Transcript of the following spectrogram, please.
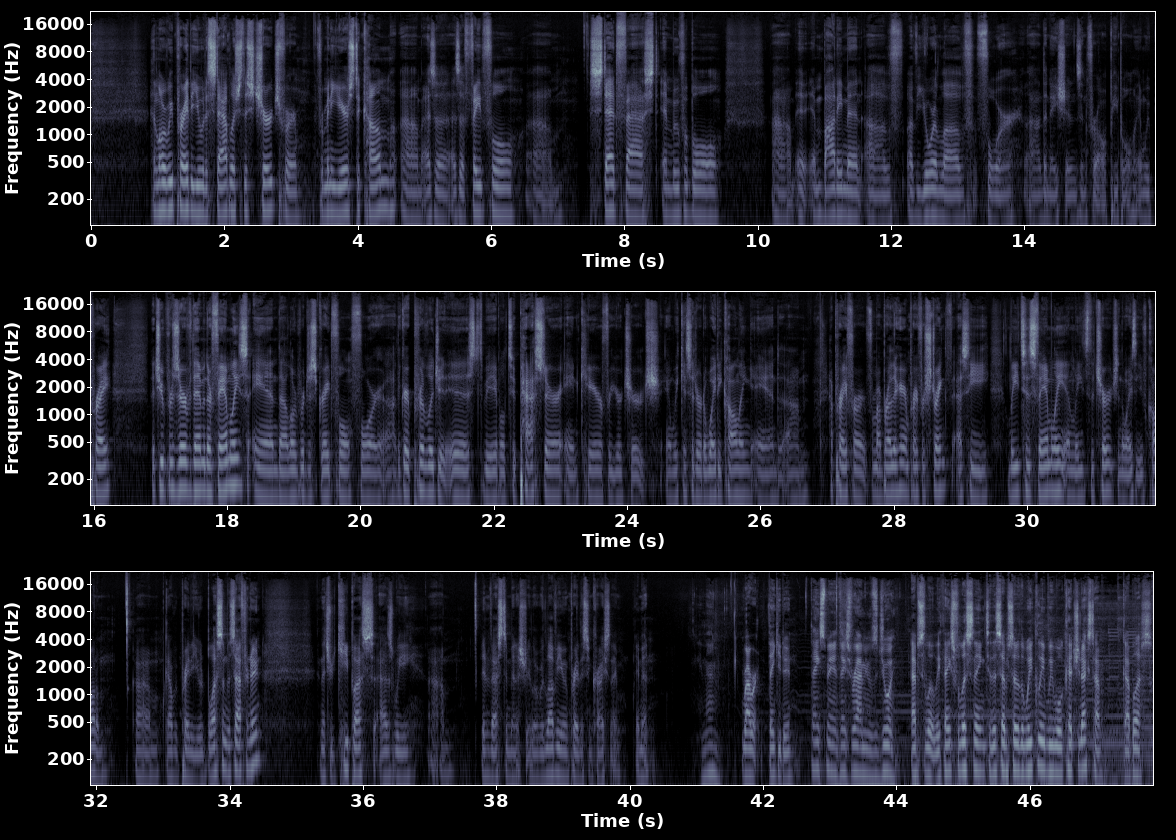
And Lord, we pray that you would establish this church for for many years to come um, as a as a faithful, um, steadfast, immovable um, embodiment of of your love for uh, the nations and for all people. And we pray that you preserve them and their families. And uh, Lord, we're just grateful for uh, the great privilege it is to be able to pastor and care for your church. And we consider it a weighty calling. And um, I pray for, for my brother here and pray for strength as he leads his family and leads the church in the ways that you've called him. Um, God, we pray that you would bless him this afternoon and that you'd keep us as we um, invest in ministry. Lord, we love you and pray this in Christ's name. Amen. Amen. Robert, thank you, dude. Thanks, man. Thanks for having me. It was a joy. Absolutely. Thanks for listening to this episode of The Weekly. We will catch you next time. God bless.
